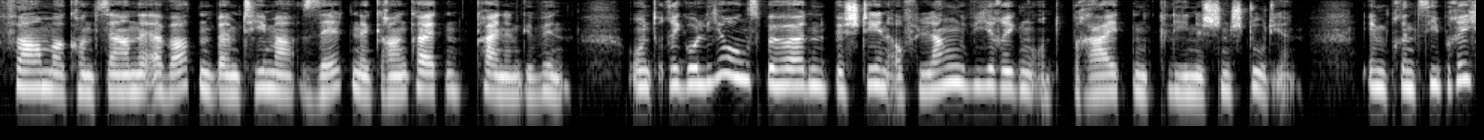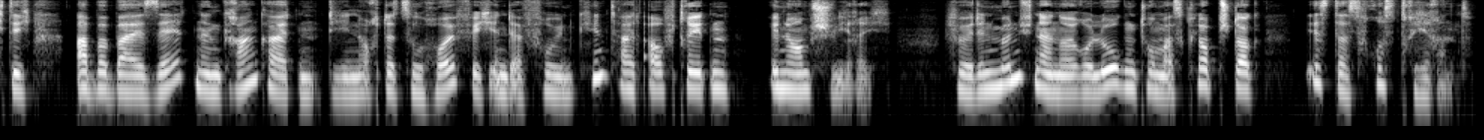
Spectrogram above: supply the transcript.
Pharmakonzerne erwarten beim Thema seltene Krankheiten keinen Gewinn. Und Regulierungsbehörden bestehen auf langwierigen und breiten klinischen Studien. Im Prinzip richtig, aber bei seltenen Krankheiten, die noch dazu häufig in der frühen Kindheit auftreten, enorm schwierig. Für den Münchner Neurologen Thomas Klopstock ist das frustrierend.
